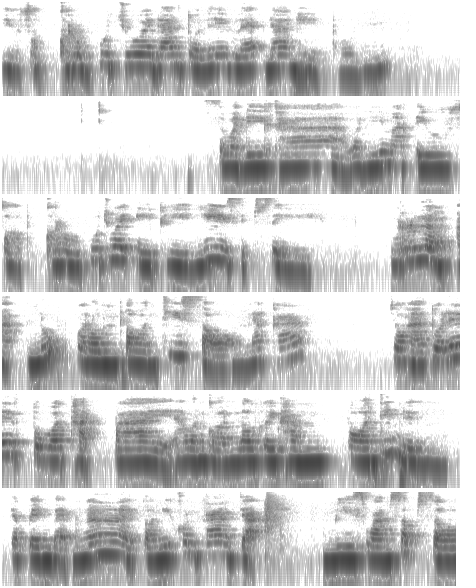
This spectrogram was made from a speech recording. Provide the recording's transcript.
ติวสอบครูผู้ช่วยด้านตัวเลขและด้านเหตุผล สวัสดีค่ะ วันนี้มาติวสอบครูผู้ช่วย EP 24 เรื่องอนุกรมตอนที่ 2 นะคะ จงหาตัวเลขตัวถัดไปอะวันก่อนเราเคยทำตอนที่ 1 จะเป็นแบบง่าย ตอนนี้ค่อนข้างจะมีความซับซ้อ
